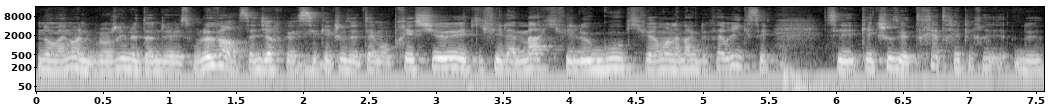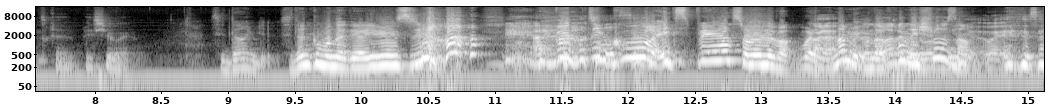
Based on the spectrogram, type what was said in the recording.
normalement une boulangerie ne donne jamais son levain, c'est-à-dire que c'est quelque chose de tellement précieux et qui fait la marque, qui fait le goût, qui fait vraiment la marque de fabrique, c'est c'est quelque chose de très très de très précieux, ouais. C'est dingue. C'est dingue comment on a dérivé aussi. Petit cours expert sur le levain. Voilà. non, mais on apprend des choses. hein. Ouais, ça.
